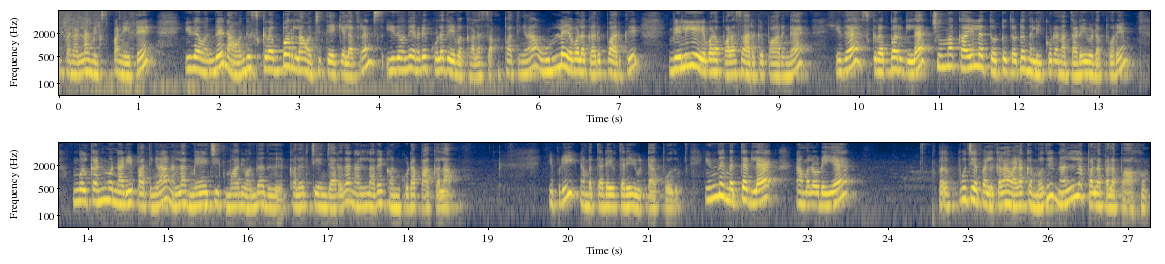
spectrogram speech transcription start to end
இப்போ நல்லா மிக்ஸ் பண்ணிவிட்டு இதை வந்து நான் வந்து ஸ்க்ரப்பர்லாம் வச்சு தேய்க்கல ஃப்ரெண்ட்ஸ் இது வந்து என்னுடைய குலதெய்வ கலசம். பார்த்தீங்கன்னா உள்ளே எவ்வளோ கருப்பாக இருக்குது வெளியே எவ்வளோ பழசாக இருக்குது பாருங்கள் இதை ஸ்க்ரப்பரில் சும்மா கையில் தொட்டு தொட்டு அந்த லிக்விடை நான் தடவி விட போகிறேன் உங்கள் கண் முன்னாடியே பார்த்தீங்கன்னா நல்லா மேஜிக் மாதிரி வந்து அது கலர் சேஞ்ச் ஆகிறத நல்லாவே கண் கூட பார்க்கலாம். இப்படி நம்ம தடவி தடவி விட்டால் போதும். இந்த மெத்தடில் நம்மளுடைய இப்போ பூஜை பல்லுக்கெல்லாம் விளக்கும் போது நல்ல பளபளப்பாகும்.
